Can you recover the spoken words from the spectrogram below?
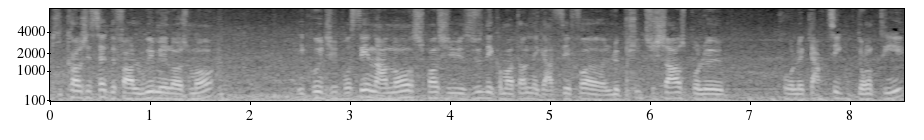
puis quand j'essaie de faire louer mes logements, écoute, j'ai posté une annonce, je pense que j'ai eu des commentaires négatifs. le prix que tu charges pour le, pour le quartier dont tu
